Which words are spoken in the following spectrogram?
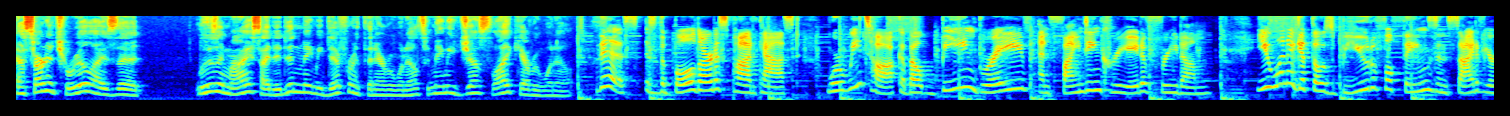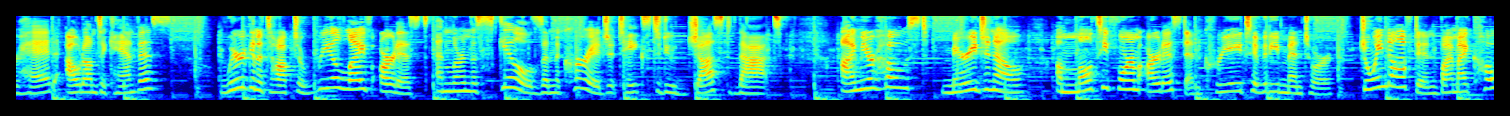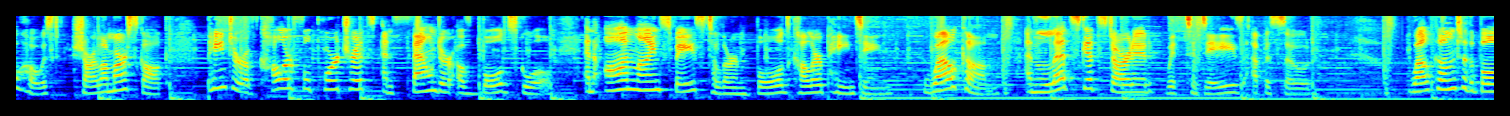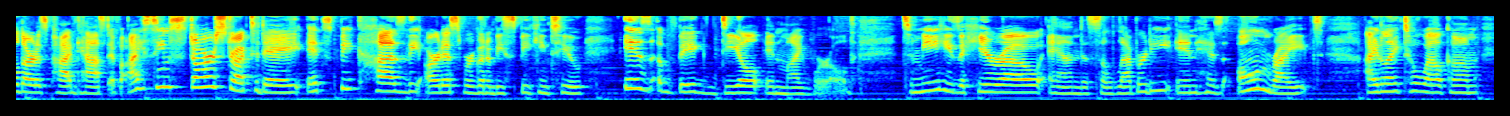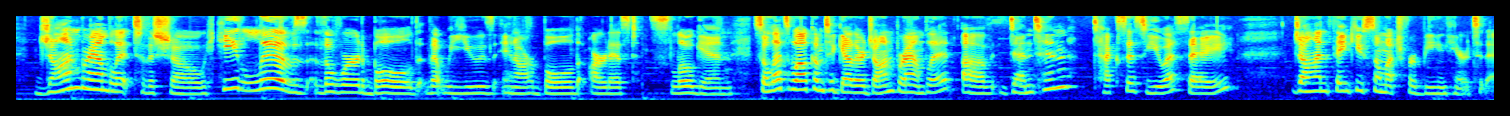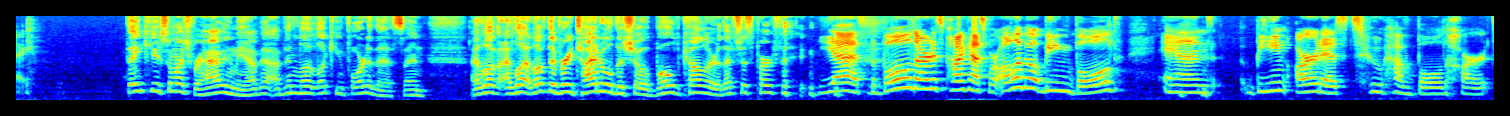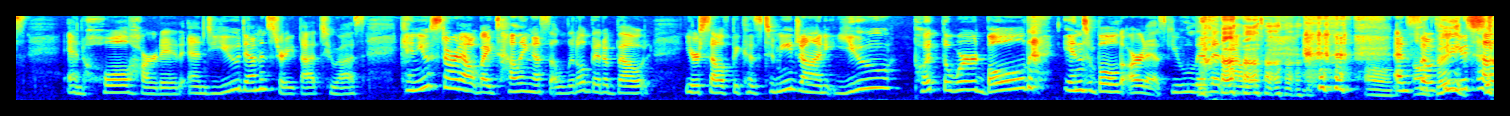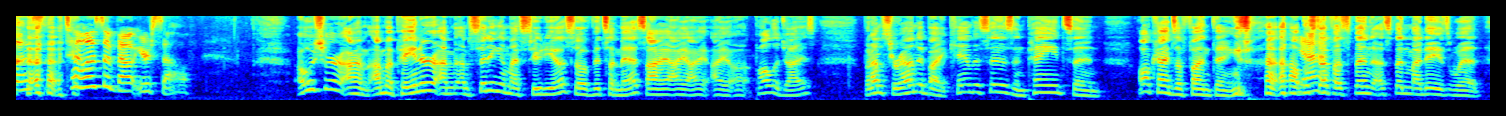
I started to realize that losing my eyesight, it didn't make me different than everyone else. It made me just like everyone else. This is the Bold Artist Podcast, where we talk about being brave and finding creative freedom. You want to get those beautiful things inside of your head out onto canvas? We're going to talk to real life artists and learn the skills and the courage it takes to do just that. I'm your host, Mary Janelle, a multiform artist and creativity mentor, joined often by my co host, Charla Maarschalk, painter of colorful portraits and founder of Bold School, an online space to learn bold color painting. Welcome, and let's get started with today's episode. Welcome to the Bold Artist Podcast. If I seem starstruck today, it's because the artist we're going to be speaking to is a big deal in my world. To me, he's a hero and a celebrity in his own right. I'd like to welcome John Bramblett to the show. He lives the word bold that we use in our bold artist slogan. So let's welcome together John Bramblett of Denton, Texas, USA. John, thank you so much for being here today. Thank you so much for having me. I've, I've been looking forward to this, and I love, I love I love the very title of the show, "Bold Color." That's just perfect. yes, the Bold Artist Podcast. We're all about being bold and being artists who have bold hearts and wholehearted, and you demonstrate that to us. Can you start out by telling us a little bit about yourself? Because to me, John, you put the word bold into bold artist. You live it out. oh, and so, oh, can you tell us tell us about yourself? Oh sure, I'm, I'm a painter. I'm, I'm sitting in my studio, so if it's a mess, I, I, I, I apologize. But I'm surrounded by canvases and paints and all kinds of fun things. all yes. the stuff I spend I spend my days with.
